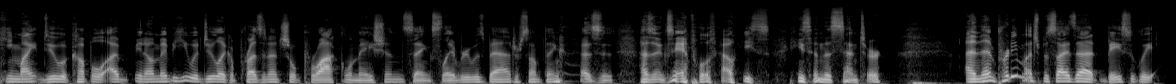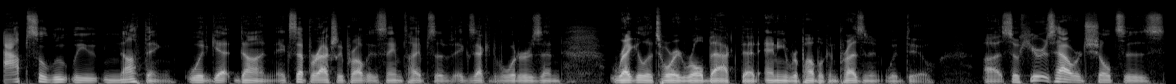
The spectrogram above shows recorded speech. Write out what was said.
he might do a couple, I, you know, maybe he would do like a presidential proclamation saying slavery was bad or something as, a, as an example of how he's he's in the center. And then pretty much besides that, basically absolutely nothing would get done except for actually probably the same types of executive orders and regulatory rollback that any Republican president would do. Uh, so here's Howard Schultz's.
